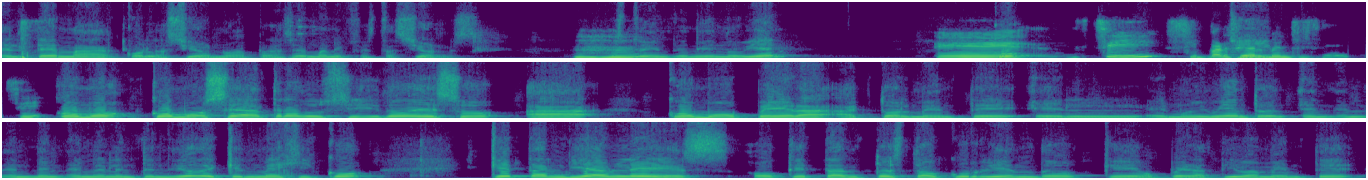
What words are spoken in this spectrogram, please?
el tema a colación, ¿no? Para hacer manifestaciones. ¿Estoy entendiendo bien? sí, sí, parcialmente sí. ¿Cómo, ¿Cómo, se ha traducido eso a cómo opera actualmente el, el movimiento? En, en, en, el entendido de que en México, ¿qué tan viable es o qué tanto está ocurriendo que operativamente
